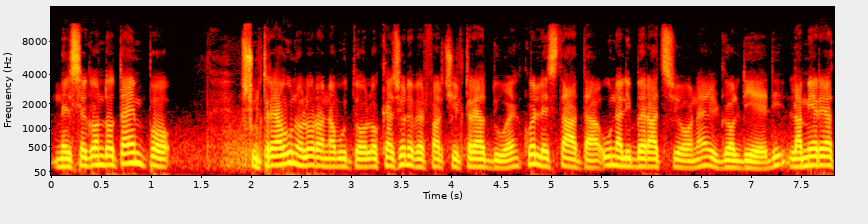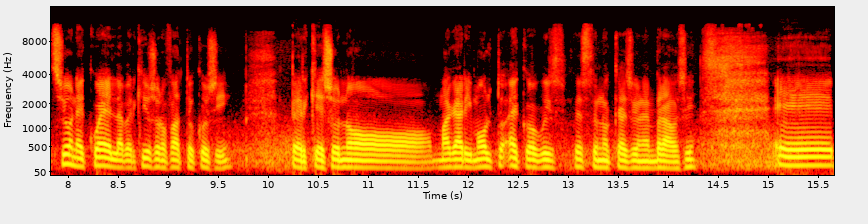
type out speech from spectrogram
nel secondo tempo sul 3-1 loro hanno avuto l'occasione per farci il 3-2, quella è stata una liberazione, il gol di Edi, la mia reazione è quella perché io sono fatto così, perché sono magari molto... ecco questa è un'occasione, bravo sì. E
